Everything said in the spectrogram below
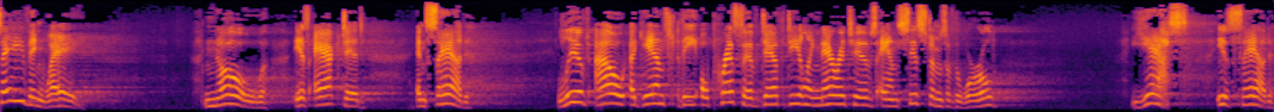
saving way. No is acted and said, lived out against the oppressive, death dealing narratives and systems of the world. Yes is said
